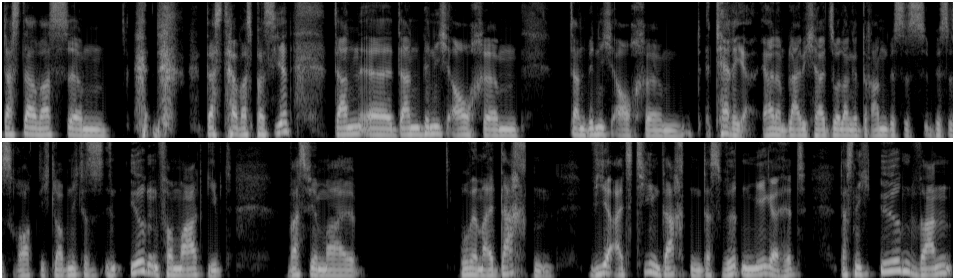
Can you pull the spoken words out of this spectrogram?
dass da was, ähm, dass da was passiert, dann, äh, dann bin ich auch, ähm, dann bin ich auch ähm, Terrier. Ja, dann bleibe ich halt so lange dran, bis es, bis es rockt. Ich glaube nicht, dass es in irgendein Format gibt, was wir mal wo wir mal dachten, wir als Team dachten, das wird ein Mega-Hit, das nicht irgendwann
